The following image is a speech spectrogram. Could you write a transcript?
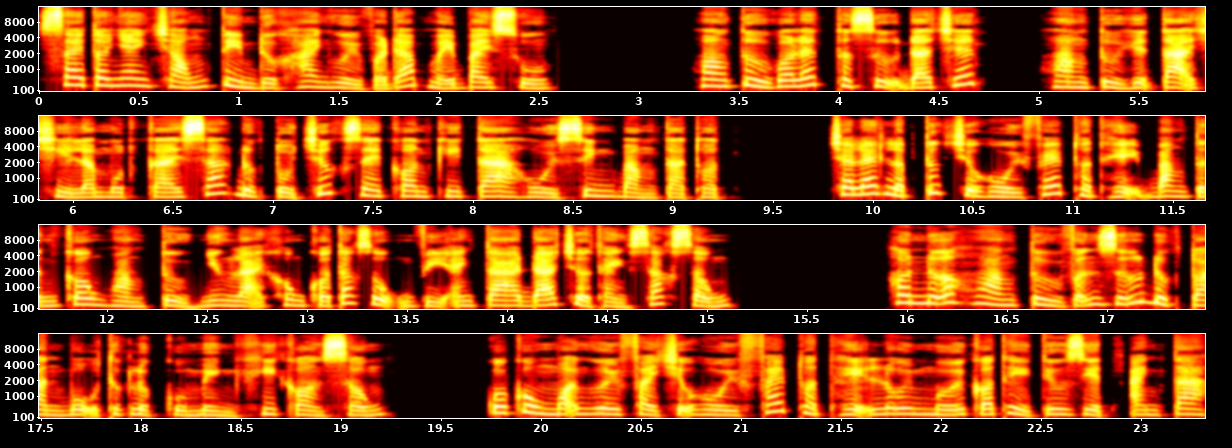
Saito nhanh chóng tìm được hai người và đáp máy bay xuống. Hoàng tử Wallace thật sự đã chết, hoàng tử hiện tại chỉ là một cái xác được tổ chức Zekon Kita hồi sinh bằng tà thuật. Charles lập tức triệu hồi phép thuật hệ băng tấn công hoàng tử nhưng lại không có tác dụng vì anh ta đã trở thành xác sống. Hơn nữa hoàng tử vẫn giữ được toàn bộ thực lực của mình khi còn sống. Cuối cùng mọi người phải triệu hồi phép thuật hệ lôi mới có thể tiêu diệt anh ta.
